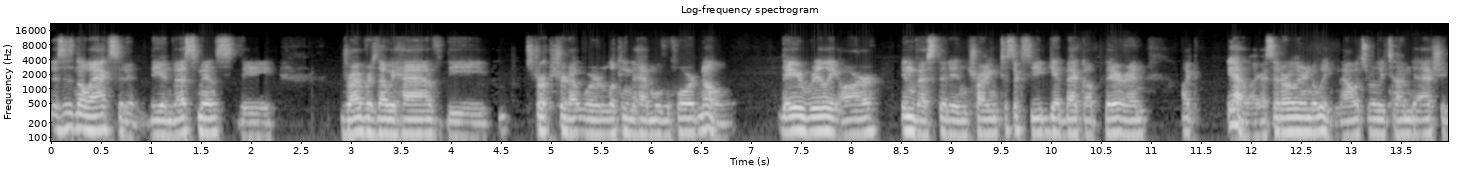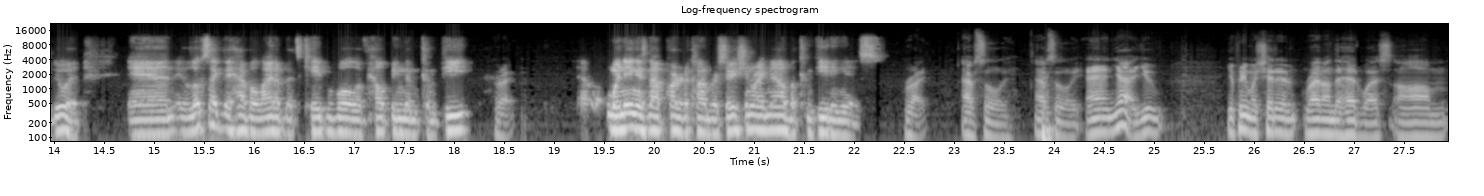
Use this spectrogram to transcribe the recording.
this is no accident. The investments, the drivers that we have, the structure that we're looking to have moving forward, no, they really are invested in trying to succeed, get back up there, and like, yeah, like I said earlier in the week, now it's really time to actually do it. And it looks like they have a lineup that's capable of helping them compete. Right. winning is not part of the conversation right now, but competing is. Right. Absolutely. Absolutely. And yeah, you you pretty much hit it right on the head, Wes. Um,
